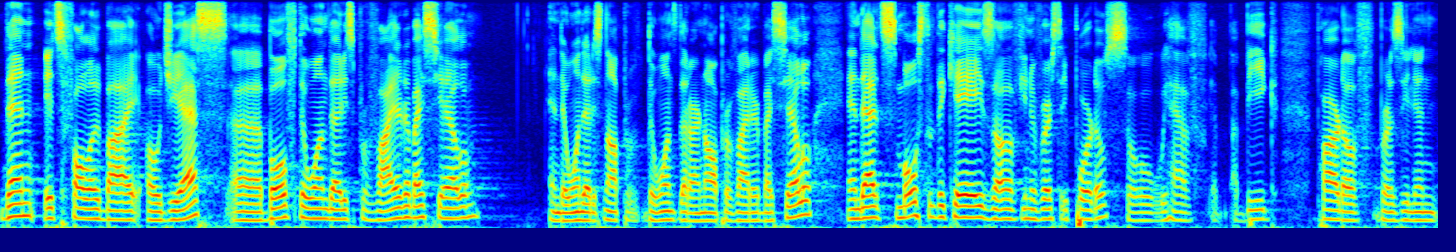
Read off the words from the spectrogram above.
Then it's followed by OJS, uh, both the one that is provided by SciELO and the one that is not the ones that are not provided by SciELO, and that's mostly the case of university portals. So we have a, a big part of Brazilian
